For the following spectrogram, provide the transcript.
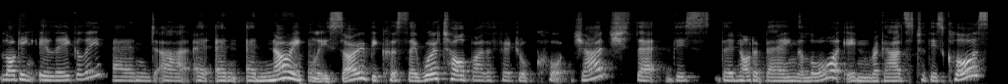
logging illegally and uh, and and knowingly so, because they were told by the federal court judge that this they're not obeying the law in regards to this clause.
